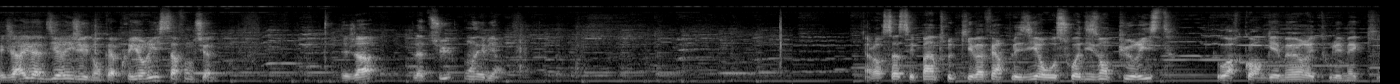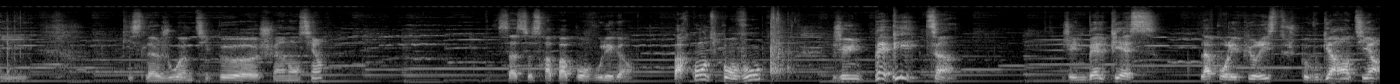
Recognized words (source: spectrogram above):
et j'arrive à me diriger. Donc a priori ça fonctionne. Déjà là-dessus on est bien. Alors ça c'est pas un truc qui va faire plaisir aux soi-disant puristes, au hardcore gamer et tous les mecs qui, se la jouent un petit peu, euh, je suis un ancien. Ça, ce sera pas pour vous les gars. Par contre, pour vous, j'ai une pépite. J'ai une belle pièce. Là, pour les puristes, je peux vous garantir.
